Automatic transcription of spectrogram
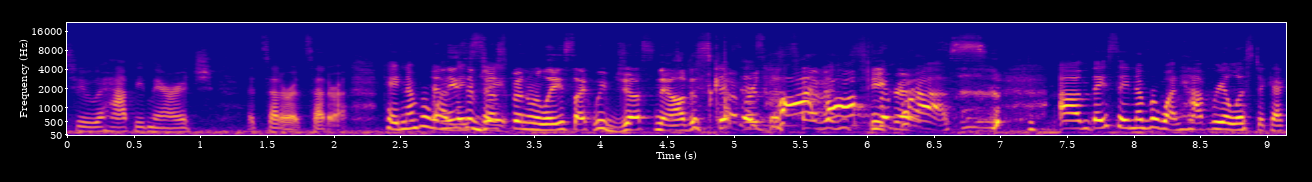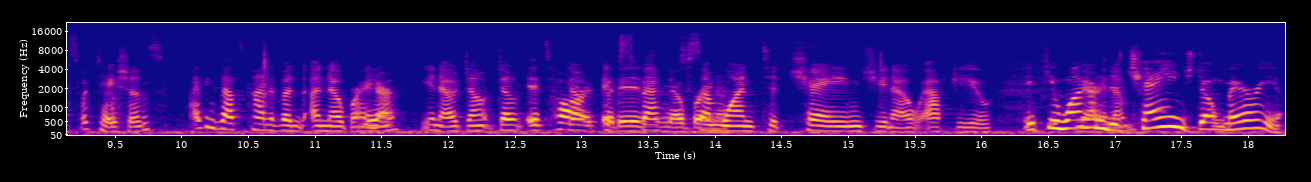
to a happy marriage, et cetera, et cetera. Okay, number one. And these they have say, just been released, like we've just now discovered this is the hot seven off secrets. the press. Um, they say number one, have realistic expectations. I think that's kind of a, a no-brainer. Yeah. You know, don't don't It's hard, don't but it is a expect no-brainer. someone to change. You know, after you If you want marry them to change, don't marry them.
